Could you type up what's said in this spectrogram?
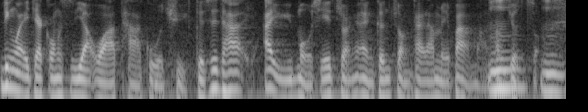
另外一家公司要挖他过去，可是他碍于某些专案跟状态，他没办法马上就走，嗯，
